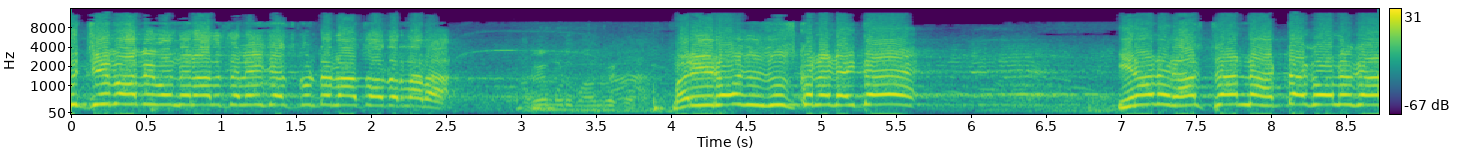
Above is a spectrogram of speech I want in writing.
ఉద్యమాభివందనాలు తెలియజేసుకుంటున్నా సోదరులారా. మరి ఈరోజు చూసుకున్నట్టయితే ఈనాడు రాష్ట్రాన్ని అడ్డగోలుగా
